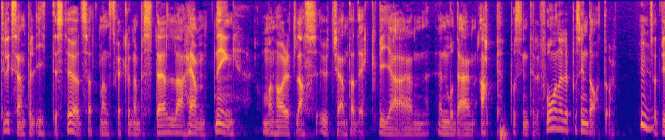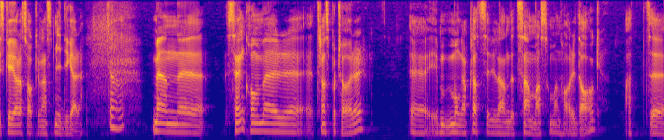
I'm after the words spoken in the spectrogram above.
till exempel IT-stöd så att man ska kunna beställa hämtning om man har ett lass uttjänta däck via en, en modern app på sin telefon eller på sin dator. Mm. Så att vi ska göra sakerna smidigare. Uh-huh. Men eh, sen kommer eh, transportörer, eh, i många platser i landet samma som man har idag. Att eh,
